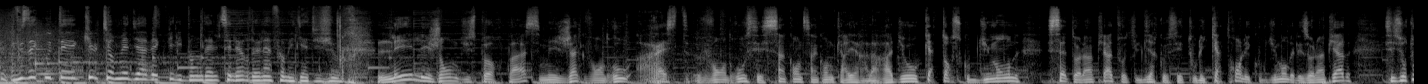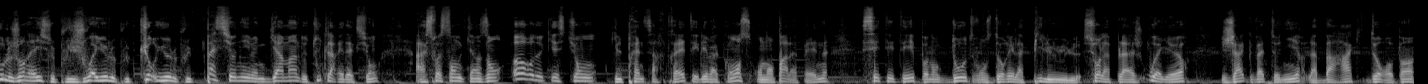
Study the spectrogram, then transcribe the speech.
Vous écoutez Culture Média avec Philippe Bandel, c'est l'heure de l'infomédia du jour. Les légendes du sport passent, mais Jacques Vendroux reste. Vendroux, c'est 50-50 ans de carrière à la radio, 14 Coupes du Monde, 7 Olympiades. Faut-il dire que c'est tous les 4 ans les Coupes du Monde et les Olympiades? C'est surtout le journaliste le plus joyeux, le plus curieux, le plus passionné, même gamin de toute la rédaction. À 75 ans, hors de question qu'il prenne sa retraite et les vacances, on en parle à peine. Cet été, pendant que d'autres vont se dorer la pilule sur la plage ou ailleurs, Jacques va tenir la baraque d'Europe 1.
